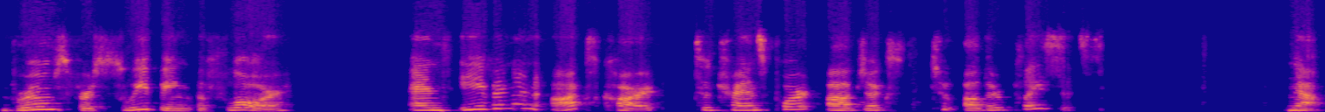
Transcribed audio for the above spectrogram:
brooms for sweeping the floor, and even an ox cart to transport objects to other places. Now,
